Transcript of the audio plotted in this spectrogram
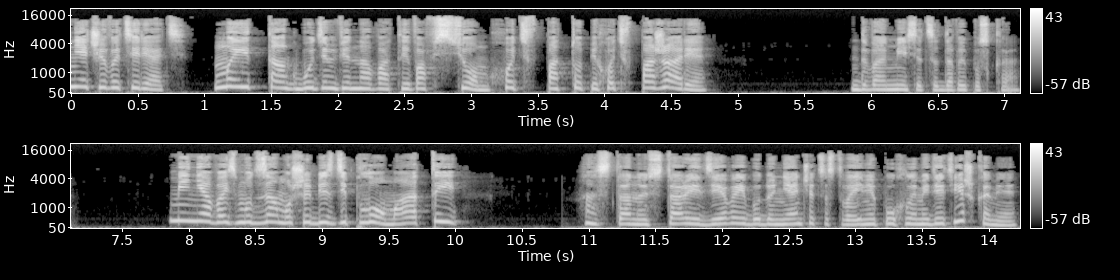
нечего терять». Мы и так будем виноваты во всем, хоть в потопе, хоть в пожаре. Два месяца до выпуска. Меня возьмут замуж и без диплома, а ты... Останусь старой девой и буду нянчиться с твоими пухлыми детишками?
